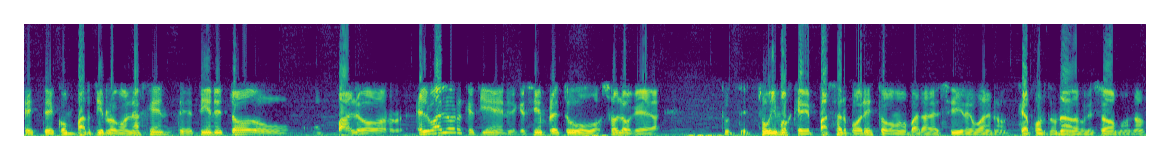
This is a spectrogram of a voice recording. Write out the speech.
este, compartirlo con la gente, tiene todo un, un valor, el valor que tiene, que siempre tuvo, solo que tu- tuvimos que pasar por esto como para decir, bueno, qué afortunados que somos, ¿no?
